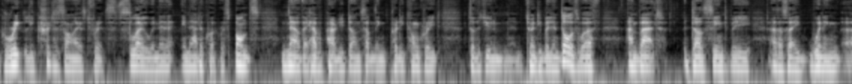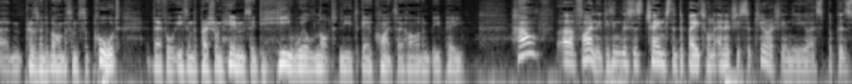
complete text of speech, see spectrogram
greatly criticised for its slow and in- inadequate response. Now they have apparently done something pretty concrete to the tune of twenty billion dollars worth, and that does seem to be, as I say, winning um, President Obama some support, therefore easing the pressure on him so he will not need to go quite so hard on BP. How, uh, finally, do you think this has changed the debate on energy security in the US? Because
